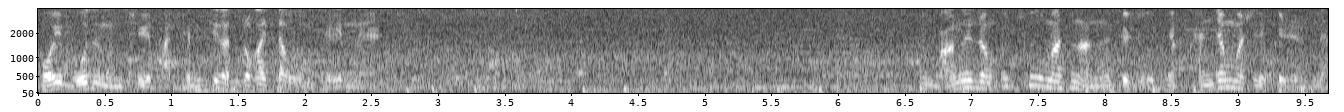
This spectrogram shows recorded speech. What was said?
거의 모든 음식에 다 잼띠가 들어가 있다고 보면 되겠네. 마늘이랑 후추 맛은 안 느껴지고 그냥 간장 맛이 느껴지는데?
